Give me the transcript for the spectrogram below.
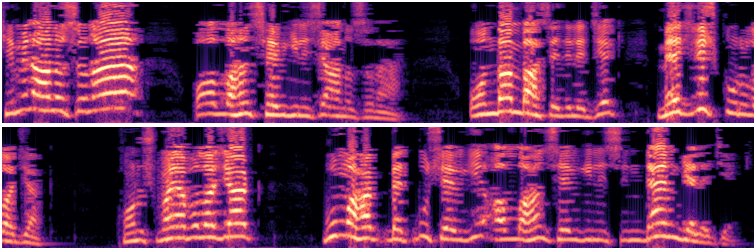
Kimin anısına? O Allah'ın sevgilisi anısına. Ondan bahsedilecek. Meclis kurulacak. Konuşma yapılacak. Bu muhabbet, bu sevgi Allah'ın sevgilisinden gelecek.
